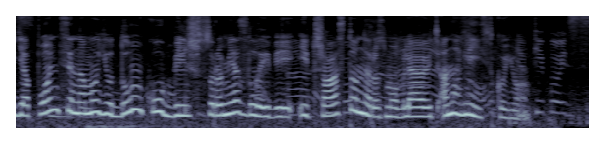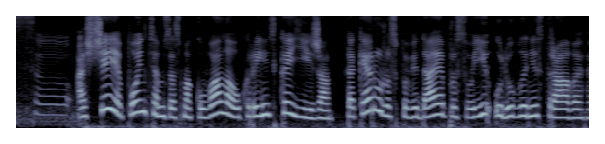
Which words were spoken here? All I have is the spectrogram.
Японці, на мою думку, більш сором'язливі і часто не розмовляють англійською. А ще японцям засмакувала українська їжа. Такеру розповідає про свої улюблені страви.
